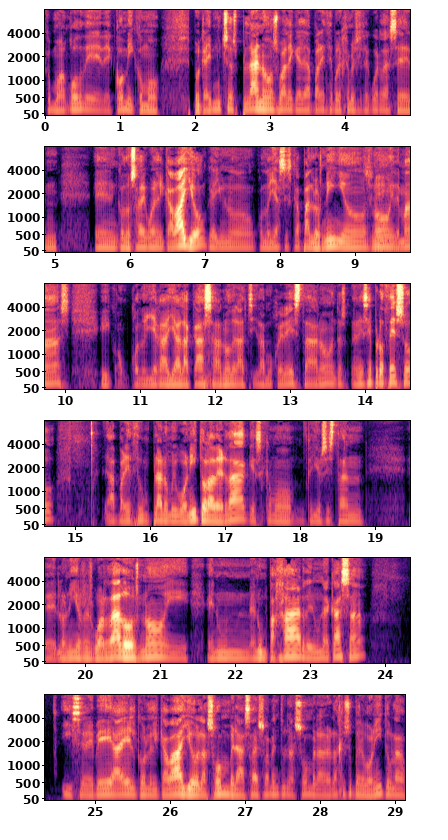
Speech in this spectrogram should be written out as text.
como algo de, cómic, como porque hay muchos planos, ¿vale? Que le aparece, por ejemplo, si recuerdas en, en- cuando sale con el caballo, que hay uno, cuando ya se escapan los niños, ¿no? Sí. Y demás, y cu- cuando llega ya a la casa, ¿no? De la, la mujer esta, ¿no? Entonces, en ese proceso aparece un plano muy bonito, la verdad, que es como que ellos están, eh, los niños resguardados, ¿no? Y en un, en un pajar, de una casa, y se ve a él con el caballo, la sombra, ¿sabes? Solamente una sombra, la verdad es que es súper bonito, una,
